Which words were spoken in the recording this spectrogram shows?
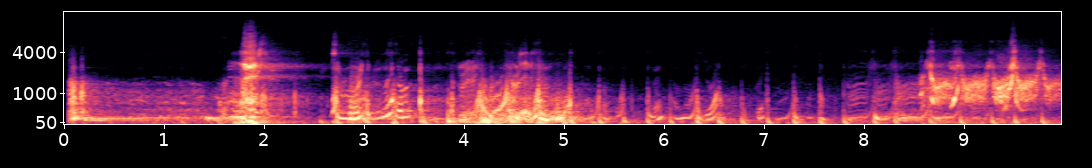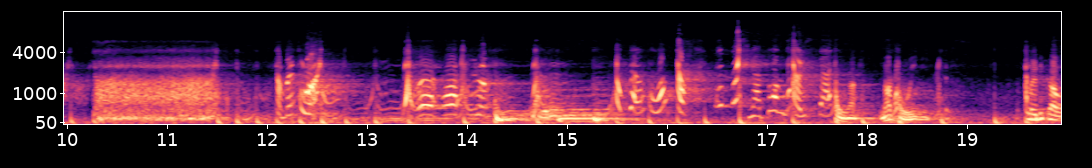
什么鬼？哎呀，我晕！我讲过，你不要偷看。那那我问你，你回答我。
